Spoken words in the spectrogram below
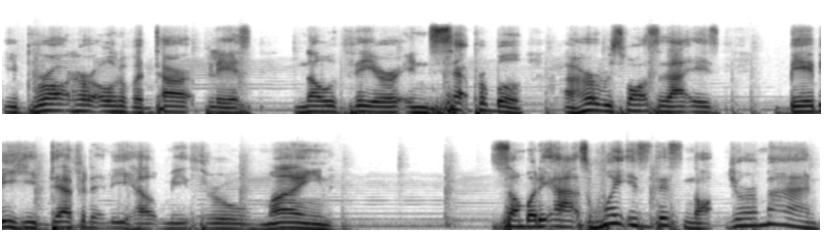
He brought her out of a dark place. Now they're inseparable. And her response to that is, Baby, he definitely helped me through mine. Somebody asks, Why is this not your man?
